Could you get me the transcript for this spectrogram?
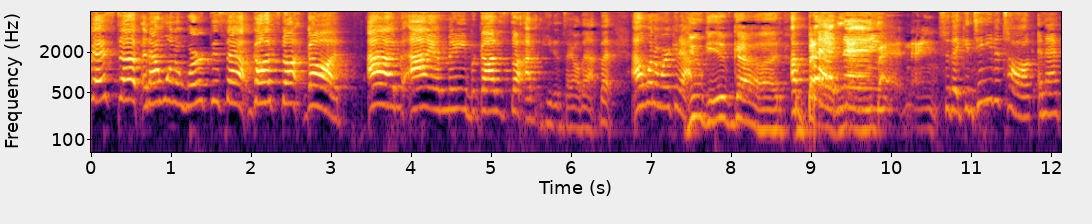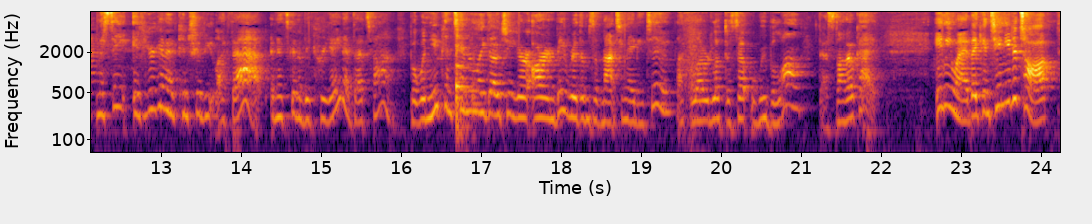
messed up, and I want to work this out. God's not God. I'm. I am me, but God is not." I, he didn't say all that, but I want to work it out. You give God A bad name. Bad name. So they continue to talk and act. Now, see, if you're going to contribute like that and it's going to be creative, that's fine. But when you continually go to your R and B rhythms of 1982, like the Lord looked us up where we belong, that's not okay. Anyway, they continue to talk,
